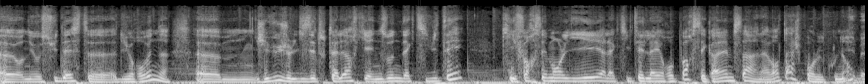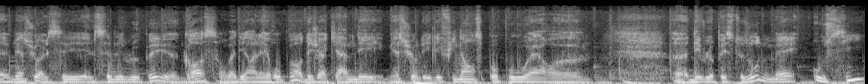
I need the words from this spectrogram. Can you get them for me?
Euh, on est au sud-est euh, du Rhône. J'ai vu, je le disais tout à l'heure, qu'il y a une zone d'activité qui est forcément liée à l'activité de l'aéroport. C'est quand même ça un avantage pour le coup, non? Ben, Bien sûr, elle s'est développée grâce, on va dire, à l'aéroport, déjà qui a amené, bien sûr, les, finances pour pouvoir développer cette zone, mais aussi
